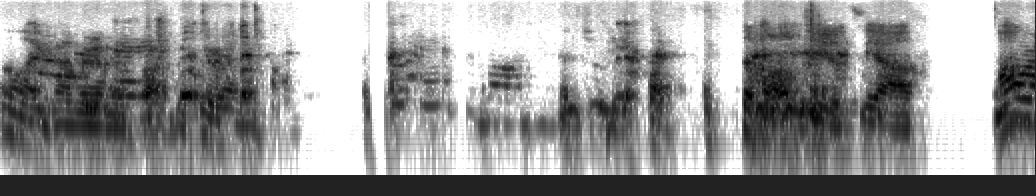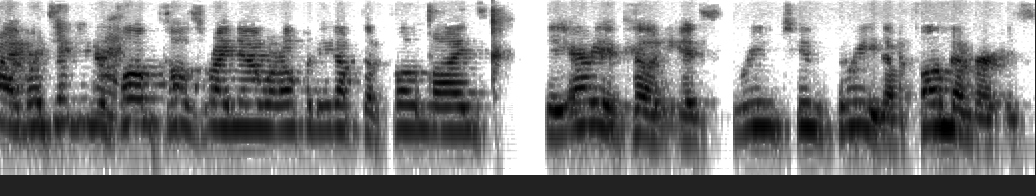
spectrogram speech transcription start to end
Oh my God, we're having fun. We're having fun. The Maldives, yeah. All right, we're taking your phone calls right now. We're opening up the phone lines. The area code is 323. The phone number is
